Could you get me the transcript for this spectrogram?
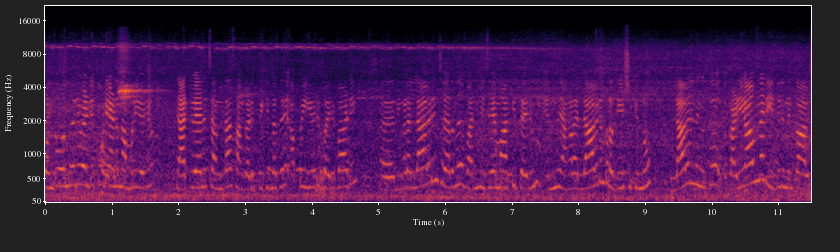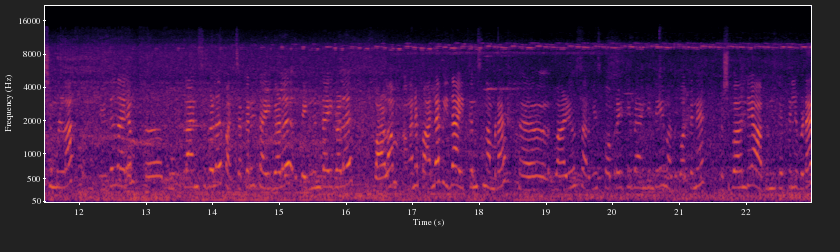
കൊണ്ടുപോകുന്നതിന് വേണ്ടി കൂടിയാണ് നമ്മൾ ഈ ഒരു ഞാറ്റുവേല ചന്ത സംഘടിപ്പിക്കുന്നത്. അപ്പോൾ ഈ ഒരു പരിപാടി നിങ്ങളെല്ലാവരും ചേർന്ന് വൻ വിജയമാക്കി തരും എന്ന് ഞങ്ങളെല്ലാവരും പ്രതീക്ഷിക്കുന്നു. എല്ലാവരും നിങ്ങൾക്ക് കഴിയാവുന്ന രീതിയിൽ നിങ്ങൾക്ക് ആവശ്യമുള്ള വിവിധതരം ഫ്രൂട്ട് പ്ലാന്റ്സുകൾ പച്ചക്കറി തൈകൾ തെങ്ങിൻ തൈകൾ വളം അങ്ങനെ പലവിധ ഐറ്റംസ് നമ്മുടെ വാഴൂർ സർവീസ് കോപ്പറേറ്റീവ് ബാങ്കിന്റെയും അതുപോലെ തന്നെ കൃഷിഭവന്റെയും ആഭിമുഖ്യത്തിൽ ഇവിടെ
